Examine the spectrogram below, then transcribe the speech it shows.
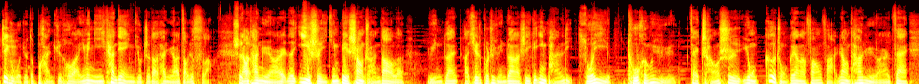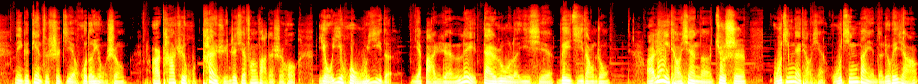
这个我觉得不含剧透啊，因为你一看电影你就知道他女儿早就死了。是然后他女儿的意识已经被上传到了云端啊，其实不是云端了，是一个硬盘里。所以涂恒宇在尝试用各种各样的方法让他女儿在那个电子世界获得永生，而他去探寻这些方法的时候，有意或无意的。也把人类带入了一些危机当中，而另一条线呢，就是吴京那条线。吴京扮演的刘培强，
